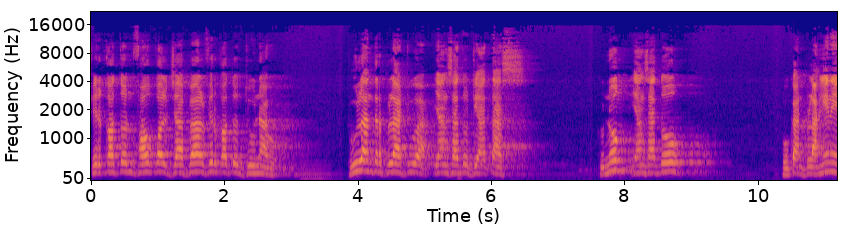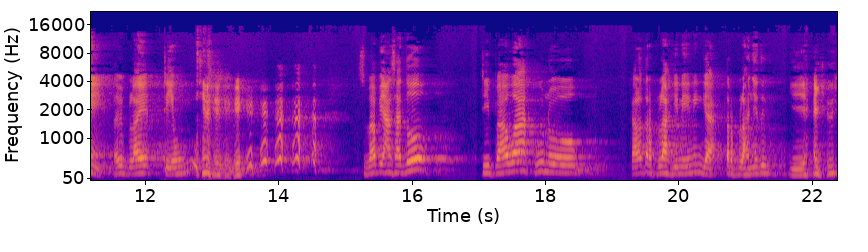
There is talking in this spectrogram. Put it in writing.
Firqatun fauqal jabal, firqatun dunahu. Bulan terbelah dua, yang satu di atas gunung, yang satu bukan belah ini, tapi belah tiung. Sebab yang satu di bawah gunung. Kalau terbelah gini ini enggak, terbelahnya itu iya gitu.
